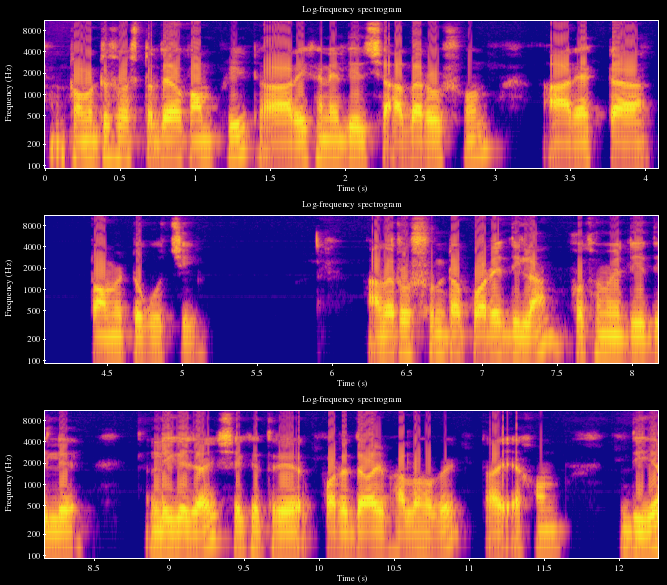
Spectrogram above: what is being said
টমেটো সসটা দেওয়া কমপ্লিট আর এখানে দিয়েছি আদা রসুন আর একটা টমেটো কুচি। আদা রসুনটা পরে দিলাম, প্রথমে দিয়ে দিলে লেগে যায়, সেক্ষেত্রে পরে দেওয়াই ভালো হবে। তাই এখন দিয়ে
